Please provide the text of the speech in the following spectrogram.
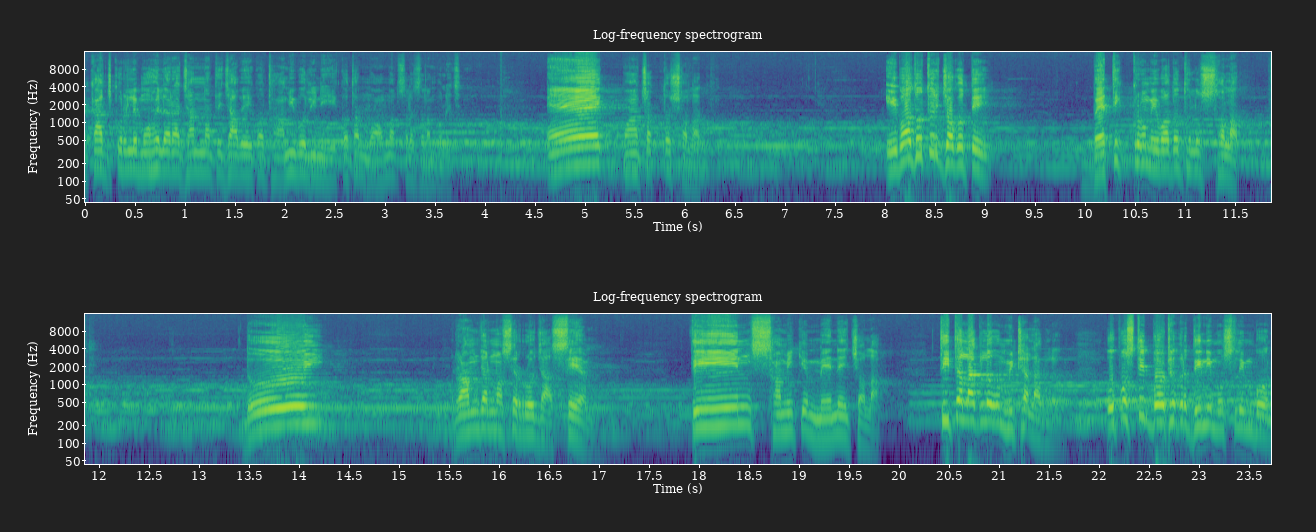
কাজ করলে মহিলারা জান্নাতে যাবে এ কথা আমি বলিনি, এ কথা মোহাম্মদ সাল্লাহ সাল্লাম বলেছেন। এক, পাঁচ অক্ত সলাদ এবাদতের জগতে ব্যতিক্রম এবাদত হলো সলাদ দুই, রমজান মাসের রোজা সেম তিন, স্বামীকে মেনে চলা। তিতা লাগলেও মিঠা লাগলেও। উপস্থিত বৈঠকের দিনই মুসলিম বোন,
